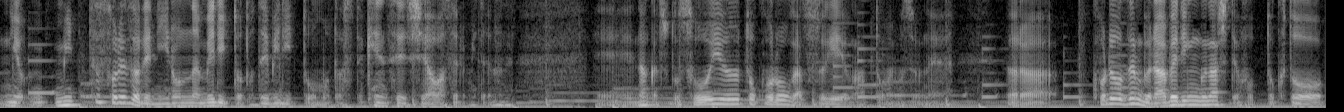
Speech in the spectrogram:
に3つそれぞれにいろんなメリットとデメリットを持たせて牽制し合わせるみたいなね、えー、なんかちょっとそういうところがすげえよなと思いますよね。だからこれを全部ラベリングなしでほっとくと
